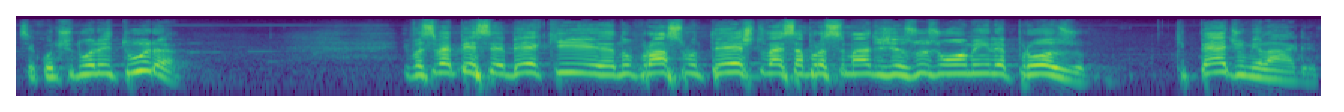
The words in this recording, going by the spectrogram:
Você continua a leitura. E você vai perceber que no próximo texto vai se aproximar de Jesus um homem leproso, que pede um milagre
